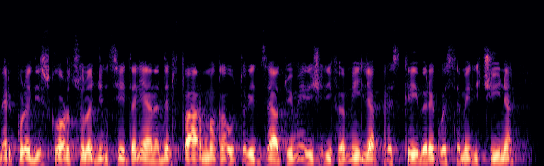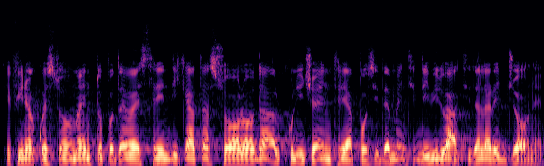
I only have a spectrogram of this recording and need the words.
Mercoledì scorso l'Agenzia Italiana del Farmaco ha autorizzato i medici di famiglia a prescrivere questa medicina, che fino a questo momento poteva essere indicata solo da alcuni centri appositamente individuati dalla Regione.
